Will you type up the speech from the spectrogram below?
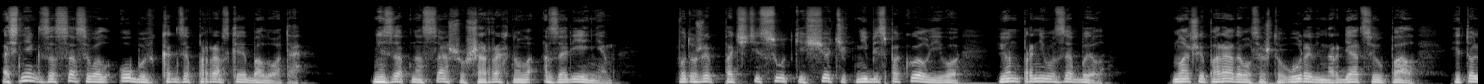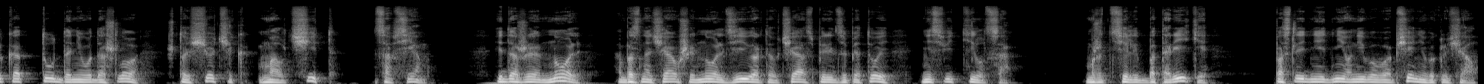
а снег засасывал обувь, как заправское болото. Внезапно Сашу шарахнуло озарением. Вот уже почти сутки счетчик не беспокоил его, и он про него забыл. Младший порадовался, что уровень радиации упал, и только тут до него дошло, что счетчик молчит совсем. И даже ноль, обозначавший ноль зиверта в час перед запятой, не светился. Может, сели батарейки? Последние дни он его вообще не выключал.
